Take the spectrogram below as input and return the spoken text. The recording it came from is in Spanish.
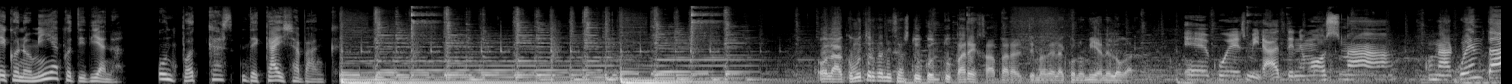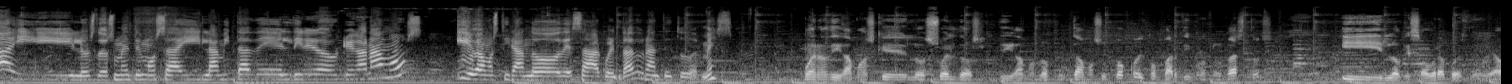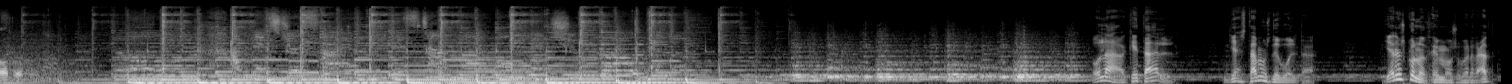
Economía cotidiana, un podcast de CaixaBank. Hola, ¿cómo te organizas tú con tu pareja para el tema de la economía en el hogar? Eh, pues mira, tenemos una, una cuenta y los dos metemos ahí la mitad del dinero que ganamos y vamos tirando de esa cuenta durante todo el mes. Bueno, digamos que los sueldos, digamos, los juntamos un poco y compartimos los gastos y lo que sobra pues de ahorro. Hola, ¿qué tal? Ya estamos de vuelta. Ya nos conocemos, ¿verdad?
